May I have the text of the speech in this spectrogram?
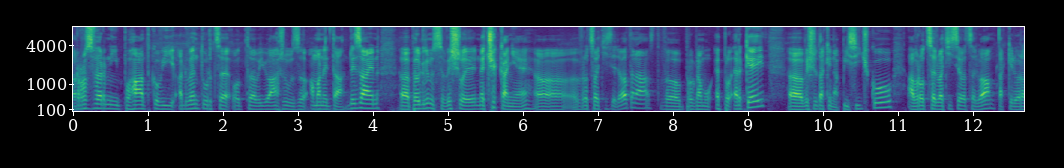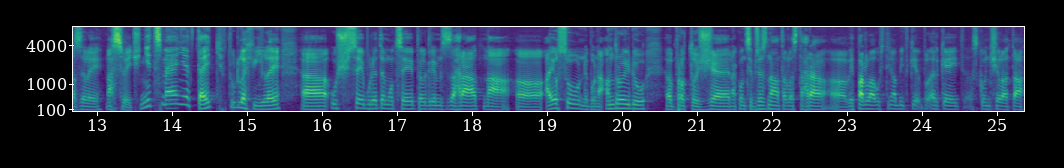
rozverný pohádkový adventurce od vývářů z Amanita Design. Eh, Pilgrims vyšly nečekaně v roce 2019 v programu Apple Arcade, vyšly taky na PC a v roce 2022 taky dorazili na Switch. Nicméně teď, v tuhle chvíli, už si budete moci Pilgrims zahrát na iOSu nebo na Androidu, protože na konci března tahle hra vypadla už z té nabídky Apple Arcade, skončila ta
